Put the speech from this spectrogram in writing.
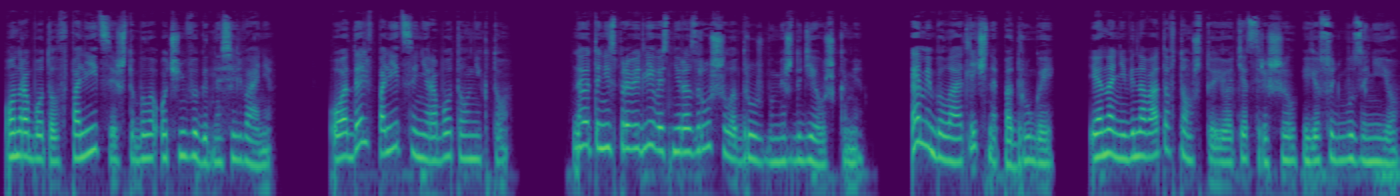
Он работал в полиции, что было очень выгодно Сильване. У Адель в полиции не работал никто. Но эта несправедливость не разрушила дружбу между девушками. Эми была отличной подругой, и она не виновата в том, что ее отец решил ее судьбу за нее.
